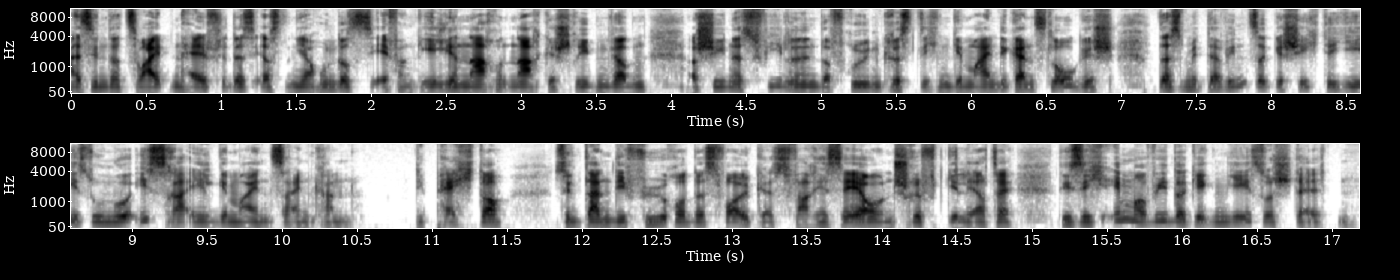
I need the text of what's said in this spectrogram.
Als in der zweiten Hälfte des ersten Jahrhunderts die Evangelien nach und nach geschrieben werden, erschien es vielen in der frühen christlichen Gemeinde ganz logisch, dass mit der Winzergeschichte Jesu nur Israel gemeint sein kann. Die Pächter sind dann die Führer des Volkes, Pharisäer und Schriftgelehrte, die sich immer wieder gegen Jesus stellten.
